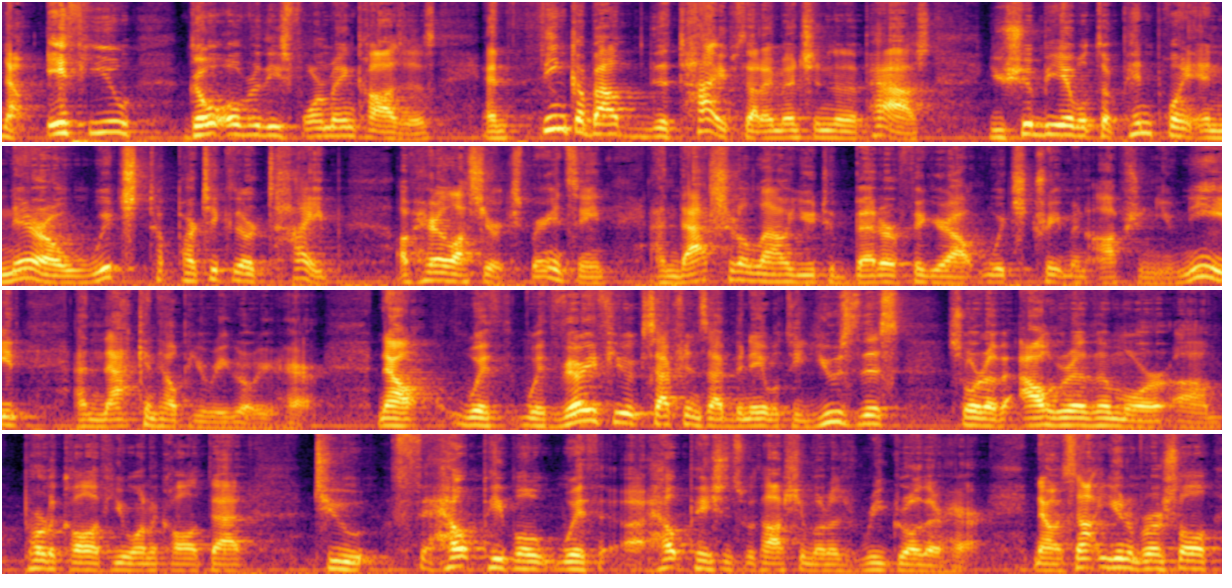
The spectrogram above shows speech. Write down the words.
Now, if you go over these four main causes and think about the types that I mentioned in the past, you should be able to pinpoint and narrow which t- particular type of hair loss you're experiencing, and that should allow you to better figure out which treatment option you need, and that can help you regrow your hair. Now, with, with very few exceptions, I've been able to use this sort of algorithm or um, protocol, if you want to call it that, to f- help people with uh, help patients with Hashimoto's regrow their hair. Now it's not universal.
